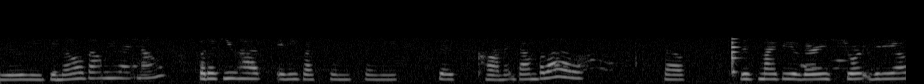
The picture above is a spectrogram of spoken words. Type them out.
really need to know about me right now. But if you have any questions for me, just comment down below. So, this might be a very short video,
